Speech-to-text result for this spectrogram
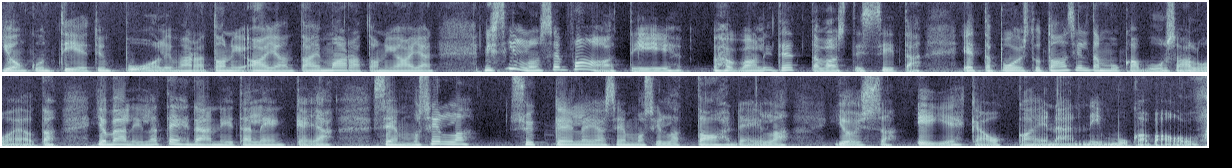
jonkun tietyn puolimaratoni ajan tai maratoni ajan, niin silloin se vaatii valitettavasti sitä, että poistutaan siltä mukavuusalueelta ja välillä tehdään niitä lenkkejä semmoisilla sykkeillä ja semmoisilla tahdeilla, joissa ei ehkä olekaan enää niin mukava olla.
